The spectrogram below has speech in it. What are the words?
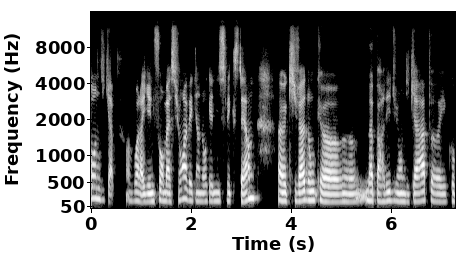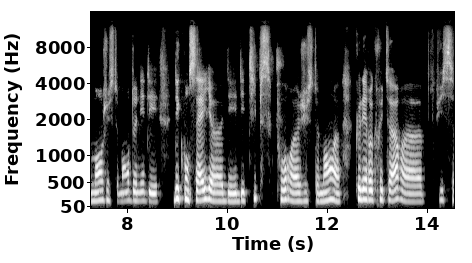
handicap. Voilà, il y a une formation avec un organisme externe qui va donc parler du handicap et comment justement donner des, des conseils, des, des, tips pour justement que les recruteurs puissent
